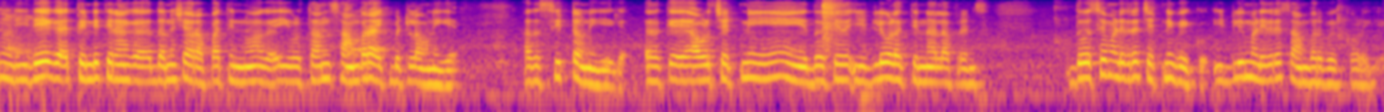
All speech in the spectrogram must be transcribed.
ನೋಡಿ ಇದೇಗ ತಿಂಡಿ ತಿನ್ನಾಗ ಧನುಷ್ ಅವ್ರ ಅಪ್ಪ ತಿನ್ನುವಾಗ ಇವಳು ತಂದು ಸಾಂಬಾರು ಹಾಕಿಬಿಟ್ಲ ಅವನಿಗೆ. ಅದು ಸಿಟ್ಟು ಅವನಿಗೆ ಈಗ. ಅದಕ್ಕೆ ಅವಳು ಚಟ್ನಿ, ದೋಸೆ, ಇಡ್ಲಿ ಒಳಗೆ ತಿನ್ನಲ್ಲ ಫ್ರೆಂಡ್ಸ್ ದೋಸೆ ಮಾಡಿದರೆ ಚಟ್ನಿ ಬೇಕು, ಇಡ್ಲಿ ಮಾಡಿದರೆ ಸಾಂಬಾರು ಬೇಕು ಅವಳಿಗೆ.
